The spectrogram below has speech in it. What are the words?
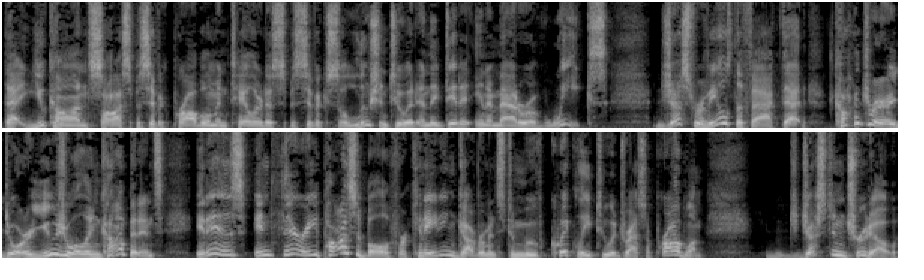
that Yukon saw a specific problem and tailored a specific solution to it, and they did it in a matter of weeks just reveals the fact that, contrary to our usual incompetence, it is, in theory, possible for Canadian governments to move quickly to address a problem. Justin Trudeau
